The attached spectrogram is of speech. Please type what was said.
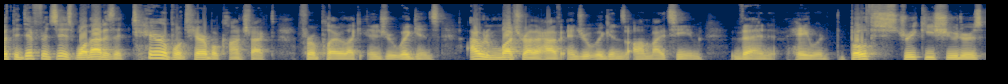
But the difference is, while that is a terrible, terrible contract for a player like Andrew Wiggins, I would much rather have Andrew Wiggins on my team than Hayward. Both streaky shooters,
